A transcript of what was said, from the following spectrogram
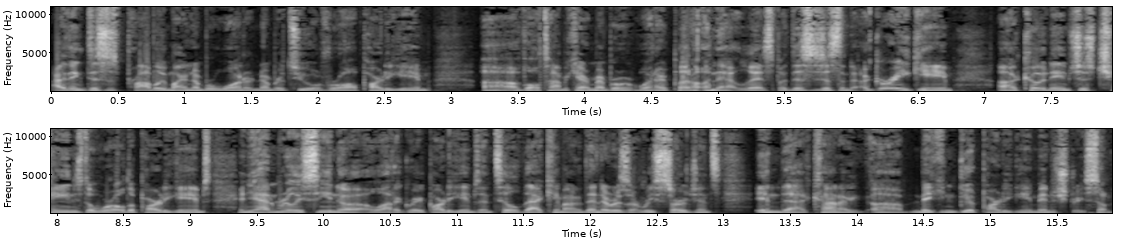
I think this is probably my number one or number two overall party game uh, of all time. I can't remember what I put on that list, but this is just an, a great game. Uh, Codenames just changed the world of party games, and you hadn't really seen a, a, lot of great party games until that came out. And then there was a resurgence in that kind of uh, making good party game industry. So,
